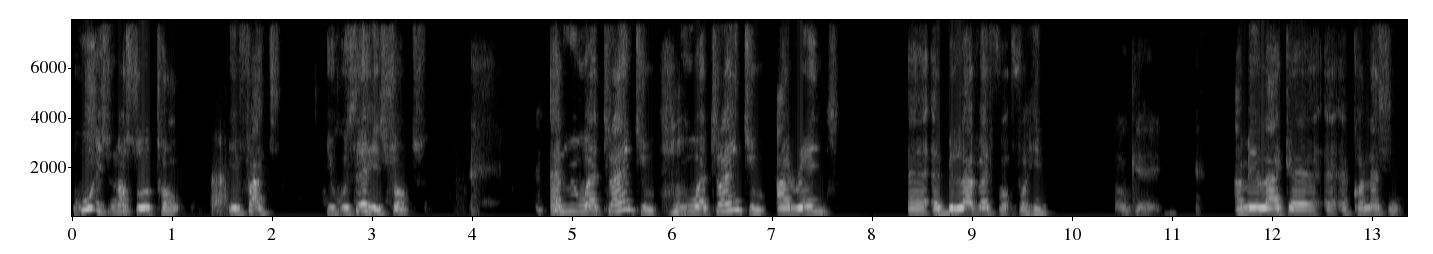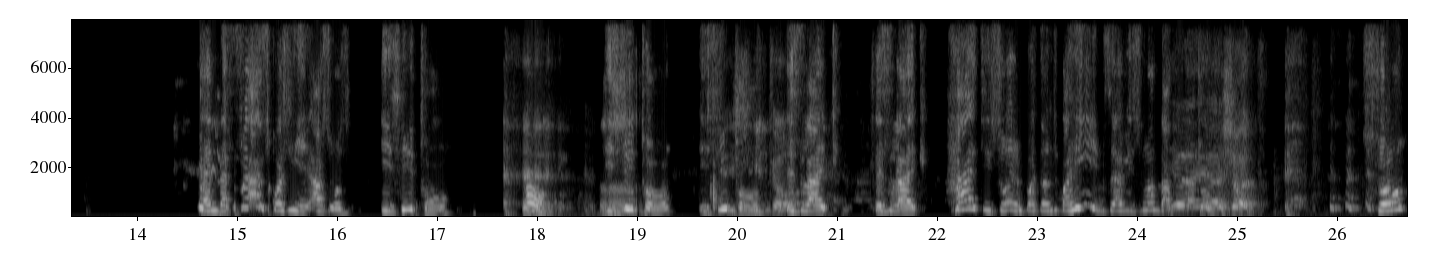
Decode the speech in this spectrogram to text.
who is not so tall. In fact, you could say he's short. And we were trying to we were trying to arrange uh, a beloved for, for him. okay. I mean, like a, a, a connection. And the first question he asked was, "Is he tall? oh, Is she tall? Is she Is tall?" she tall? It's like it's like height is so important, but he himself is not that Yeah, tall. yeah, short. So,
